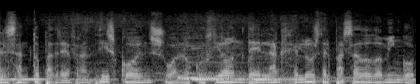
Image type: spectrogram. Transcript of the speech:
el Santo Padre Francisco en su alocución del Ángelus del pasado domingo.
